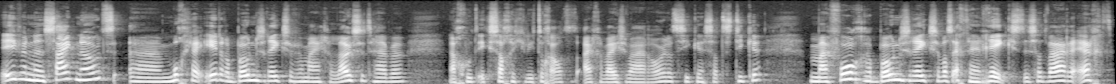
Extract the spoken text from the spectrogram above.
Even een side note. Uh, mocht jij eerder een bonusreeksen van mij geluisterd hebben, nou goed, ik zag dat jullie toch altijd eigenwijs waren hoor. Dat zie ik in statistieken. Maar vorige bonusreeksen was echt een reeks. Dus dat waren echt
